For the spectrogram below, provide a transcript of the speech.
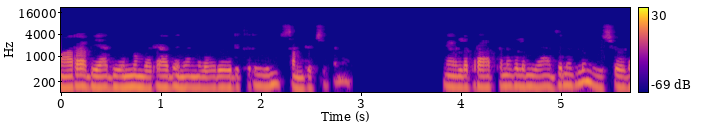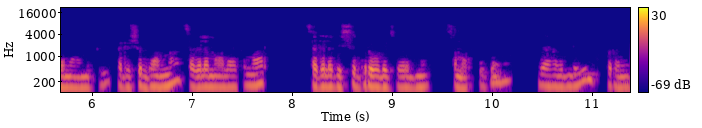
മാറാവ്യാധി ഒന്നും വരാതെ ഞങ്ങൾ ഓരോരുത്തരെയും സംരക്ഷിക്കണം. ഞങ്ങളുടെ പ്രാർത്ഥനകളും യാചനകളും ഈശോയുടെ നാമത്തിൽ പരിശുദ്ധ അമ്മ സകല മാലാക്കന്മാർ സകല വിശുദ്ധരോട് ചേർന്ന് സമർപ്പിക്കുന്നു. പിതാവിന്റെയും പുറമെ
